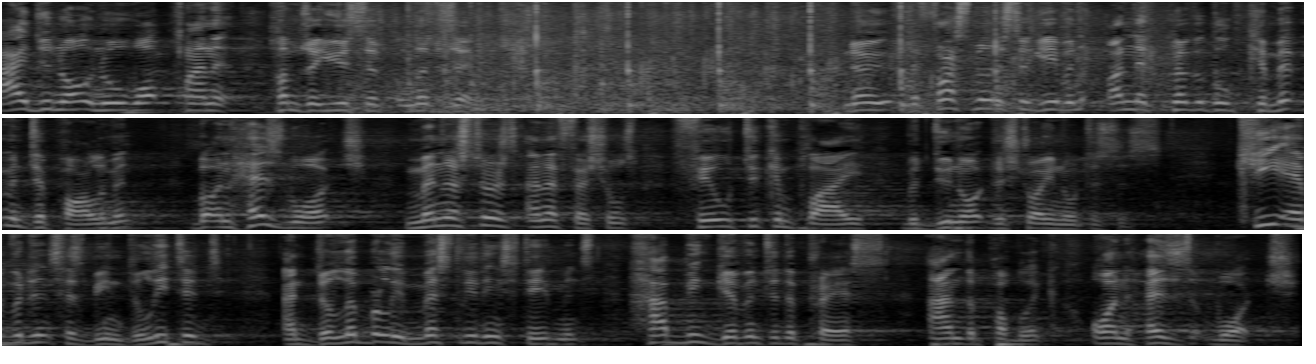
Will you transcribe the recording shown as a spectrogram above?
I do not know what planet Hamza Youssef lives in. Now, the First Minister gave an unequivocal commitment to Parliament, but on his watch, ministers and officials failed to comply with do not destroy notices. Key evidence has been deleted and deliberately misleading statements have been given to the press and the public on his watch.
